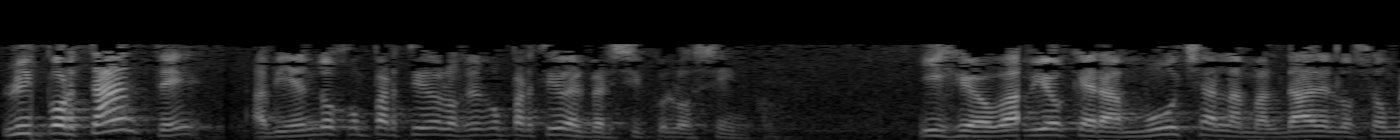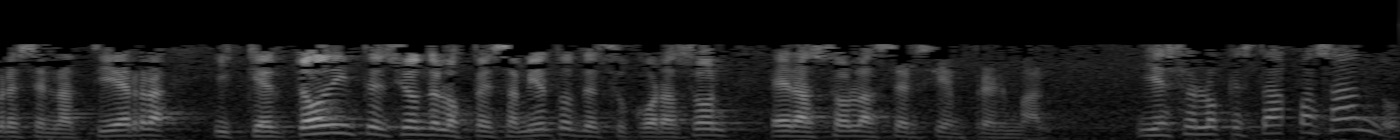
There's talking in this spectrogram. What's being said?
Lo importante, habiendo compartido lo que he compartido, el versículo 5. Y Jehová vio que era mucha la maldad de los hombres en la tierra y que toda intención de los pensamientos de su corazón era solo hacer siempre el mal. Y eso es lo que está pasando.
